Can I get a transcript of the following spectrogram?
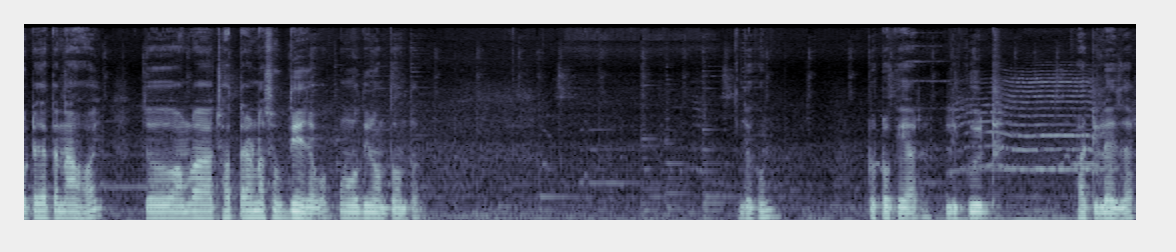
ওটা যাতে না হয়, তো আমরা ছত্রাকনাশক দিয়ে যাব পনেরো দিন অন্তর অন্তর। দেখুন টোটো কেয়ার লিকুইড ফার্টিলাইজার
